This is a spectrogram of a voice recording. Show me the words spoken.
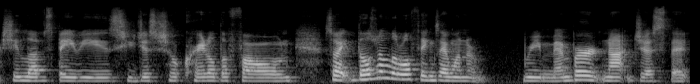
she loves babies. She just, she'll cradle the phone. So I, those are little things I want to remember, not just that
